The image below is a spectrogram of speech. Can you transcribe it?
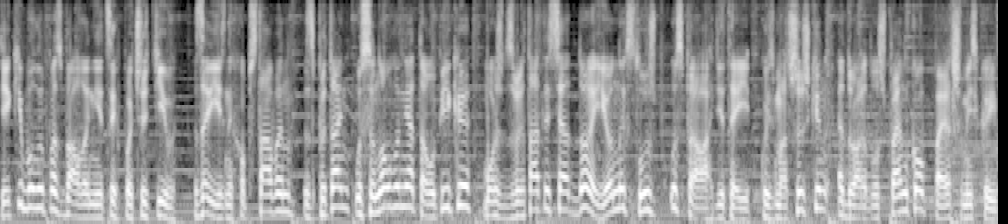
які були позбавлені цих почуттів за різних обставин, з питань усиновлення та опіки можуть звертатися до районних служб у справах дітей. Кузьма Шишкін, Едуард Лушпенко, перший міський.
